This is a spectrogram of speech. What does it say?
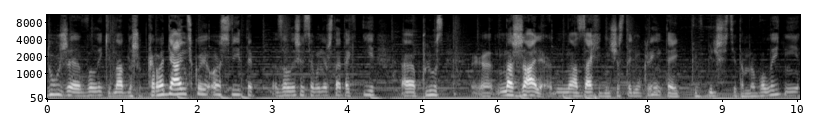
дуже великий надлишок радянської освіти залишився в університетах, і е, плюс, е, на жаль, на західній частині України, та як в більшості там на Волині,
